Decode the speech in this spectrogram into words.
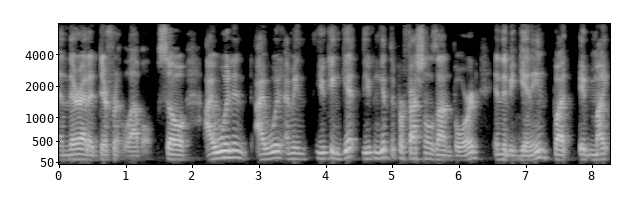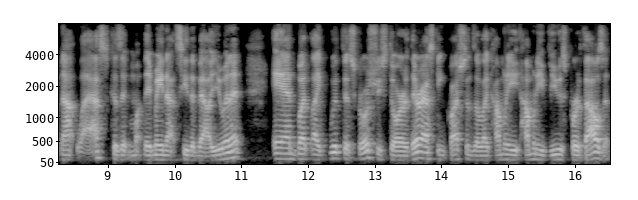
and they're at a different level. So i wouldn't i would i mean you can get you can get the professionals on board in the beginning but it might not last because it they may not see the value in it and but like with this grocery store they're asking questions of like how many how many views per thousand?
